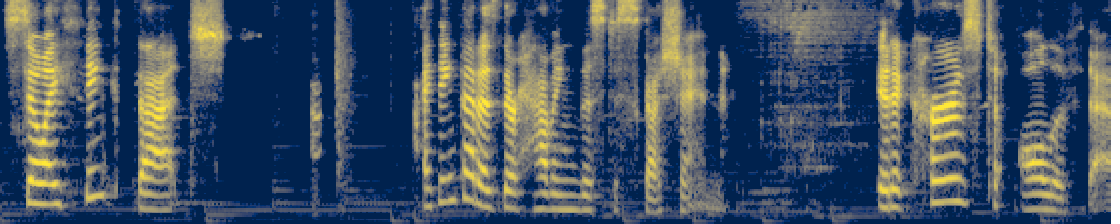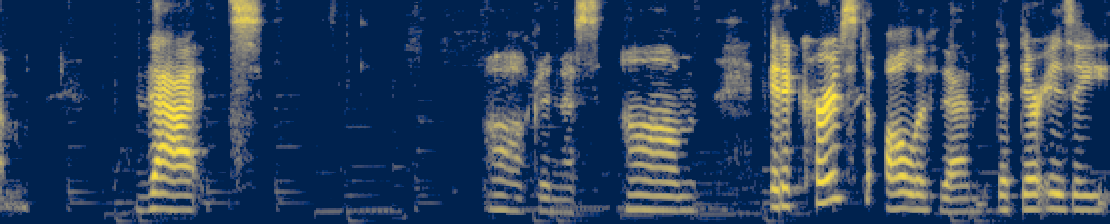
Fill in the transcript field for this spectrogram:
So I think that I think that as they're having this discussion, it occurs to all of them that oh goodness. Um it occurs to all of them that there is a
